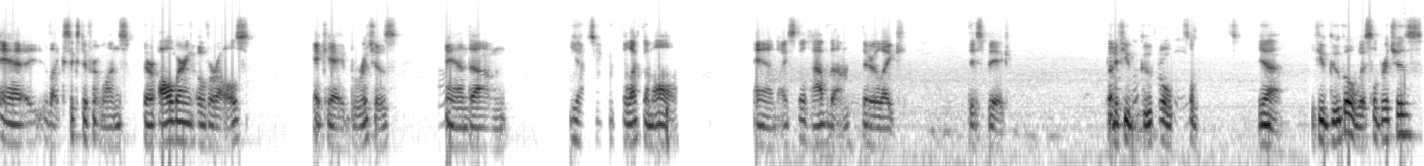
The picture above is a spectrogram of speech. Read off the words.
and like six different ones. They're all wearing overalls, aka breeches, Oh. and um, yeah, so you could collect them all. And I still have them. They're like this big. But if you Google yeah, if you Google whistle britches,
